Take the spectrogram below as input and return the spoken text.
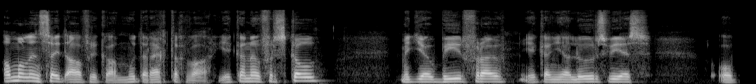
almal in Suid-Afrika moet regtig waar. Jy kan nou verskil met jou buurvrou, jy kan jaloers wees op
